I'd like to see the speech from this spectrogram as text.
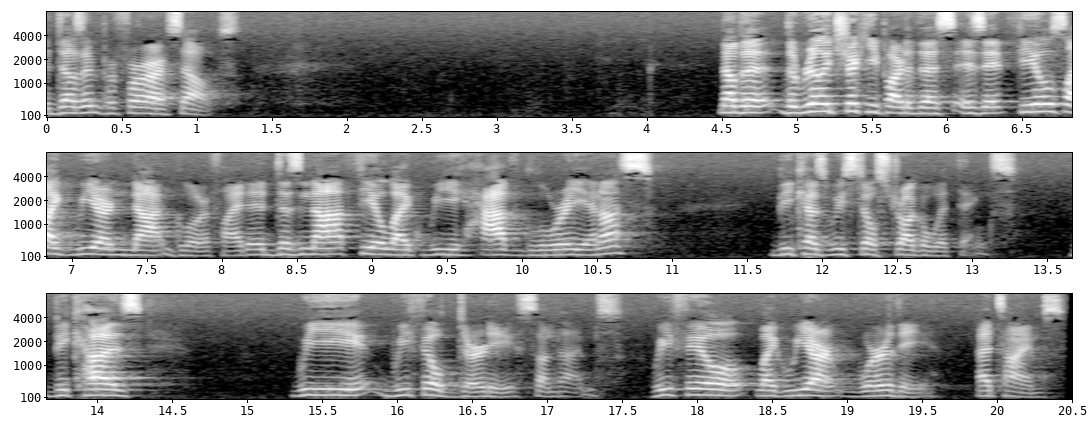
that doesn't prefer ourselves. Now, the, the really tricky part of this is it feels like we are not glorified. It does not feel like we have glory in us because we still struggle with things, because we, we feel dirty sometimes. We feel like we aren't worthy at times.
